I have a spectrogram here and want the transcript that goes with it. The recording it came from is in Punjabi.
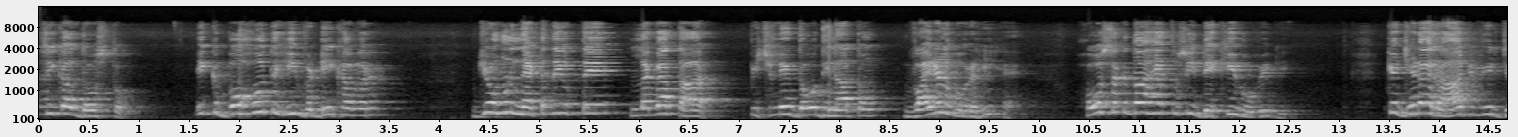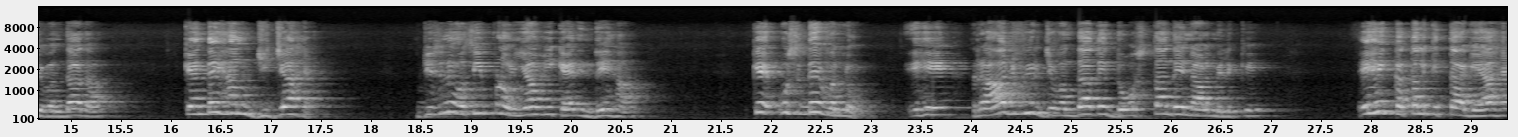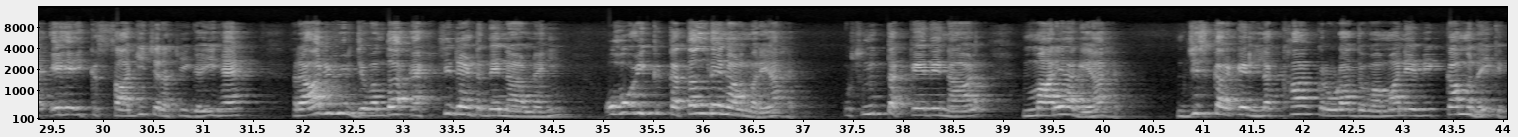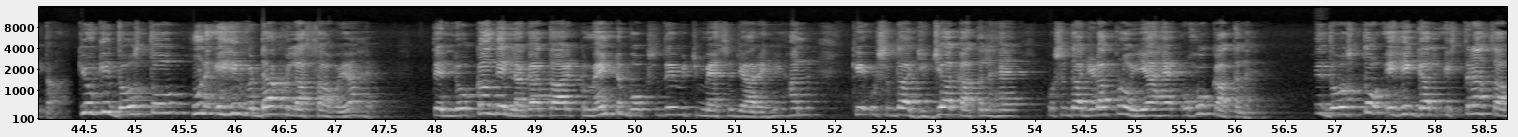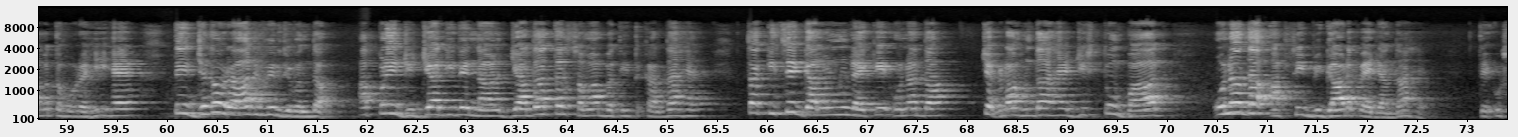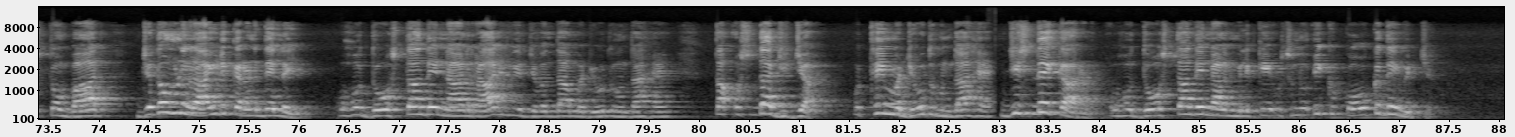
ਸਤਿ ਸ਼੍ਰੀ ਅਕਾਲ ਦੋਸਤੋ। ਇੱਕ ਬਹੁਤ ਹੀ ਵੱਡੀ ਖਬਰ, ਜੋ ਹੁਣ ਨੈੱਟ ਦੇ ਉੱਤੇ ਲਗਾਤਾਰ ਪਿਛਲੇ 2 ਦਿਨਾਂ ਤੋਂ ਵਾਇਰਲ ਹੋ ਰਹੀ ਹੈ। ਹੋ ਸਕਦਾ ਹੈ ਤੁਸੀਂ ਦੇਖੀ ਹੋਵੇਗੀ ਕਿ ਜਿਹੜਾ ਰਾਜਵੀਰ ਜਵੰਦਾ ਦਾ ਕਹਿੰਦੇ ਹਨ ਜੀਜਾ ਹੈ ਜਿਸ ਨੂੰ ਅਸੀਂ ਭਣੋਈਆਂ ਵੀ ਕਹਿ ਦਿੰਦੇ ਹਾਂ ਕਿ ਉਸ ਦੇ ਵੱਲੋਂ ਇਹ ਰਾਜਵੀਰ ਜਵੰਦਾ ਦੇ ਦੋਸਤਾਂ ਦੇ ਨਾਲ ਮਿਲ ਕੇ ਇਹ ਕਤਲ ਕੀਤਾ ਗਿਆ ਹੈ, ਇਹ ਇੱਕ ਸਾਜ਼ਿਸ਼ ਰਚੀ ਗਈ ਹੈ। ਰਾਜਵੀਰ ਜਵੰਦਾ ਐਕਸੀਡੈਂਟ ਦੇ ਨਾਲ ਨਹੀਂ, ਉਹ ਇੱਕ ਕਤਲ ਦੇ ਨਾਲ ਮਰਿਆ ਹੈ। ਉਸ ਨੂੰ ਧੱਕੇ ਦੇ ਨਾਲ ਮਾਰਿਆ ਗਿਆ ਹੈ, ਜਿਸ ਕਰਕੇ ਲੱਖਾਂ ਕਰੋੜਾਂ ਦਵਾਵਾਂ ਨੇ ਵੀ ਕੰਮ ਨਹੀਂ ਕੀਤਾ। ਕਿਉਂਕਿ ਦੋਸਤੋ, ਹੁਣ ਇਹ ਵੱਡਾ ਖੁਲਾਸਾ ਹੋਇਆ ਹੈ ਤੇ ਲੋਕਾਂ ਦੇ ਲਗਾਤਾਰ ਕਮੈਂਟ ਬਾਕਸ ਦੇ ਵਿੱਚ ਮੈਸੇਜ ਆ ਰਹੇ ਹਨ ਕਿ ਉਸ ਦਾ ਜੀਜਾ ਕਾਤਲ ਹੈ ਉਸ ਦਾ ਜਿਹੜਾ ਭਣੋਈਆ ਹੈ, ਉਹ ਕਾਤਲ ਹੈ। ਤੇ ਦੋਸਤੋ, ਇਹ ਗੱਲ ਇਸ ਤਰ੍ਹਾਂ ਸਾਬਤ ਹੋ ਰਹੀ ਹੈ ਤੇ ਜਦੋਂ ਰਾਜਵੀਰ ਜਵੰਦਾ ਆਪਣੇ ਜੀਜਾ ਜੀ ਦੇ ਨਾਲ ਜ਼ਿਆਦਾਤਰ ਸਮਾਂ ਬਤੀਤ ਕਰਦਾ ਹੈ, ਤਾਂ ਕਿਸੇ ਗੱਲ ਨੂੰ ਲੈ ਕੇ ਉਹਨਾਂ ਦਾ ਝਗੜਾ ਹੁੰਦਾ ਹੈ, ਜਿਸ ਤੋਂ ਬਾਅਦ ਉਹਨਾਂ ਦਾ ਆਪਸੀ ਵਿਗਾੜ ਪੈ ਜਾਂਦਾ ਹੈ। ਤੇ ਉਸ ਤੋਂ ਬਾਅਦ ਜਦੋਂ ਹੁਣ ਰਾਈਡ ਕਰਨ ਦੇ ਲਈ ਉਹ ਦੋਸਤਾਂ ਦੇ ਨਾਲ ਰਾਜਵੀਰ ਜਵੰਦਾ ਮੌਜੂਦ ਹੁੰਦਾ ਹੈ, ਤਾਂ ਉਸ ਦਾ ਜੀਜਾ ਉੱਥੇ ਮੌਜੂਦ ਹੁੰਦਾ ਹੈ, ਜਿਸ ਦੇ ਕਾਰਨ ਉਹ ਦੋਸਤਾਂ ਦੇ ਨਾਲ ਮਿਲ ਕੇ ਉਸ ਨੂੰ ਇੱਕ ਕੋਕ ਦੇ ਵਿੱਚ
